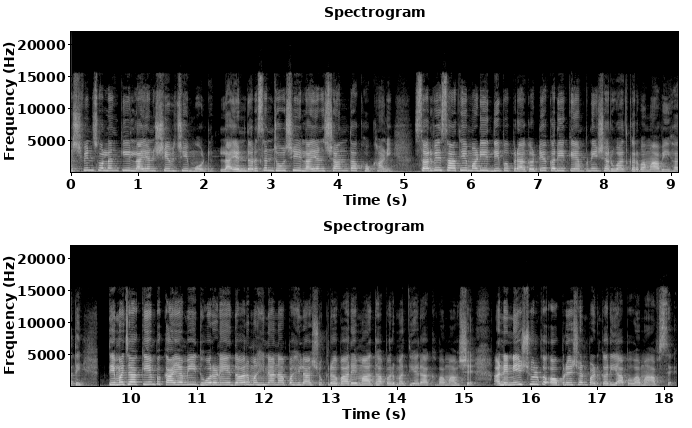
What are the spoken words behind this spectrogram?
Ashwin Solanki, lion Shivji Modh, lion Darshan Joshi, lion Shanta Khokhani સર્વે સાથે મળી દીપ પ્રાગટ્ય કરી કેમ્પની શરૂઆત કરવામાં આવી હતી. તેમજ આ કેમ્પ કાયમી ધોરણે દર મહિનાના પહેલા શુક્રવારે માધાપર મધ્યે રાખવામાં આવશે અને નિઃશુલ્ક ઓપરેશન પણ કરી આપવામાં આવશે.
